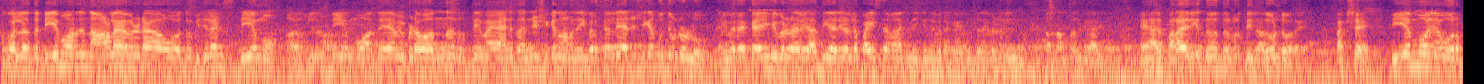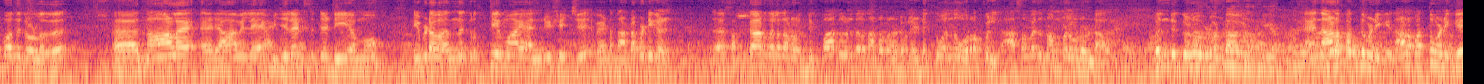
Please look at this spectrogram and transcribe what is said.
കൊല്ലത്ത് ഡി എം ഒ പറഞ്ഞ് നാളെ അവരുടെ vigilance D M O vigilance D M O അദ്ദേഹം ഇവിടെ വന്ന് കൃത്യമായി അതിനകത്ത് അന്വേഷിക്കുന്ന പറഞ്ഞാൽ ഇവർക്കല്ലേ അന്വേഷിക്കാൻ ബുദ്ധിമുട്ടുള്ളൂ. ഇവരൊക്കെ ഇവരുടെ അധികാരികളുടെ പൈസ മാറ്റി നിൽക്കുന്ന ഇവരൊക്കെ ഇവരുടെ സംസ്ഥാനത്തിന്റെ കാര്യം. അത് പറയാതിരിക്കുന്ന നിവൃത്തിയില്ല. അതുകൊണ്ട് പറയാം. പക്ഷേ ഡി എം ഒ ഞാൻ ഉറപ്പ് വന്നിട്ടുള്ളത് നാളെ രാവിലെ വിജിലൻസിന്റെ ഡി എം ഒ ഇവിടെ വന്ന് കൃത്യമായി അന്വേഷിച്ച് വേണ്ട നടപടികൾ സർക്കാർ തല നടപടി ഡിപ്പാർട്ട്മെന്റ് തല നടപടി എടുക്കുമെന്ന് ഉറപ്പിൽ ആ സമയത്ത് നമ്മൾ ഇവിടെ ഉണ്ടാവും. ബന്ധുക്കളും ഇവിടെ ഉണ്ടാകണം നാളെ പത്ത് മണിക്ക്. നാളെ പത്ത് മണിക്ക്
